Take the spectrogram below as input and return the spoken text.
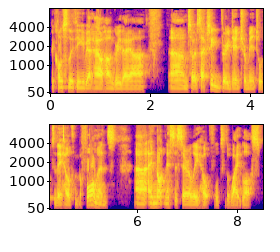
they're constantly thinking about how hungry they are. Um, so it's actually very detrimental to their health and performance uh, and not necessarily helpful to the weight loss.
